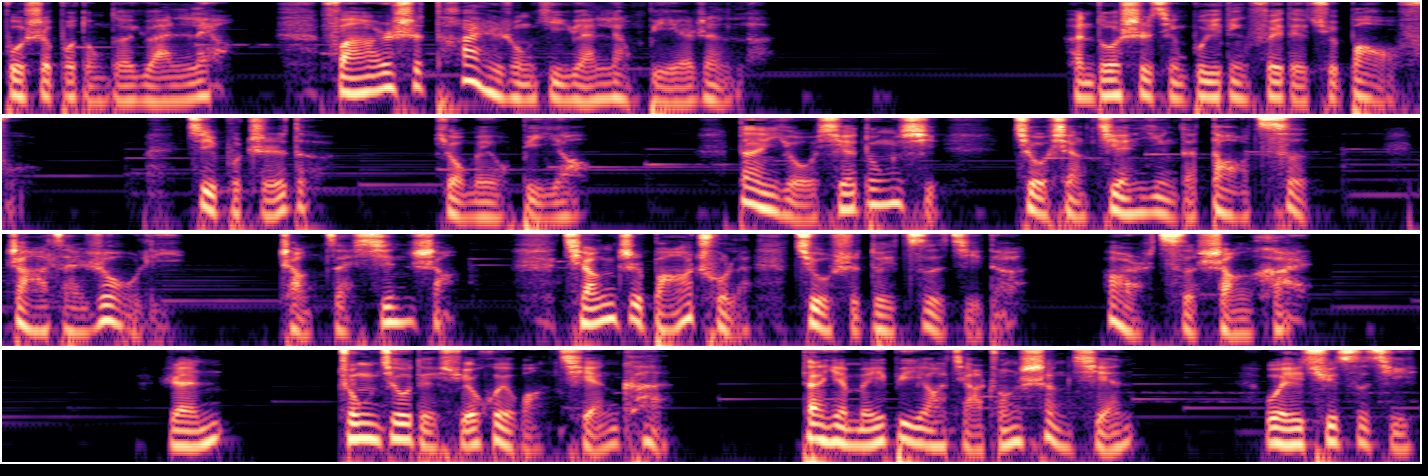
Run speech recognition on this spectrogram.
不是不懂得原谅，反而是太容易原谅别人了。很多事情不一定非得去报复，既不值得，又没有必要。但有些东西就像坚硬的倒刺，扎在肉里，长在心上。强制拔出来，就是对自己的二次伤害。人终究得学会往前看，但也没必要假装圣贤，委屈自己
